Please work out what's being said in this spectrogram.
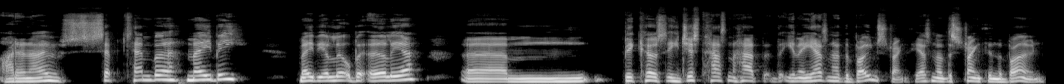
I don't know September, maybe, maybe a little bit earlier. Um, because he just hasn't had, you know, he hasn't had the bone strength. He hasn't had the strength in the bone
